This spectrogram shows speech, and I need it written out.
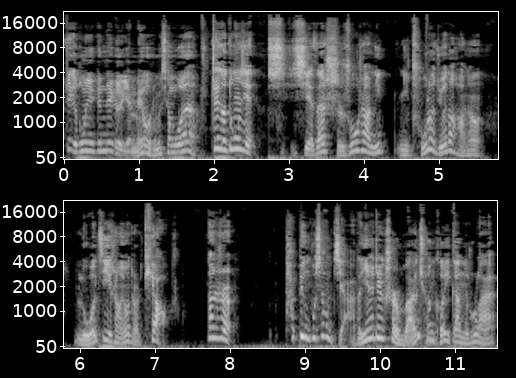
这个东西跟这个也没有什么相关啊。这个东西写写在史书上，你你除了觉得好像逻辑上有点跳，但是它并不像假的，因为这个事儿完全可以干得出来。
